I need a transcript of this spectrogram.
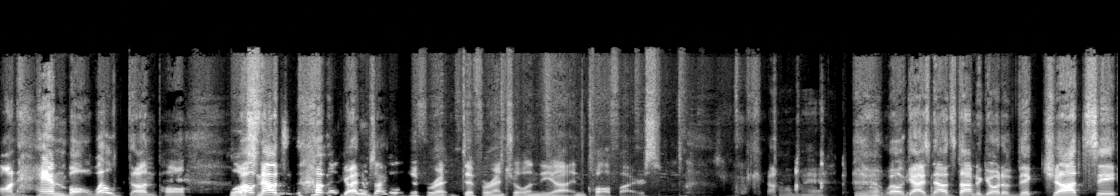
on handball. Well done, Paul. well, now it's go ahead. I'm sorry. differential in the uh, in the qualifiers. Oh man. Well, guys, now it's time to go to Vic Choksi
